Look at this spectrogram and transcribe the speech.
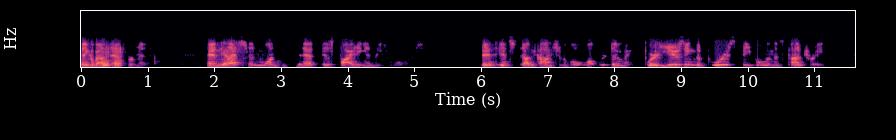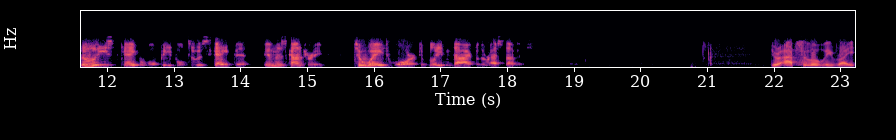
Think about mm-hmm. that for a minute. And yes. less than 1% is fighting in these. It, it's unconscionable what we're doing. We're using the poorest people in this country, the least capable people to escape it in this country, to wage war, to bleed and die for the rest of us. You're absolutely right.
